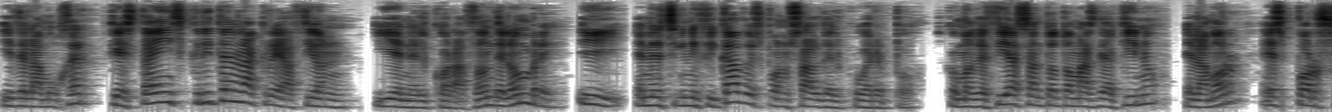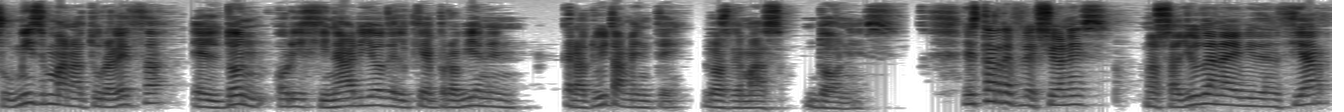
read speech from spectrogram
y de la mujer, que está inscrita en la creación y en el corazón del hombre y en el significado esponsal del cuerpo. Como decía Santo Tomás de Aquino, el amor es por su misma naturaleza el don originario del que provienen gratuitamente los demás dones. Estas reflexiones nos ayudan a evidenciar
